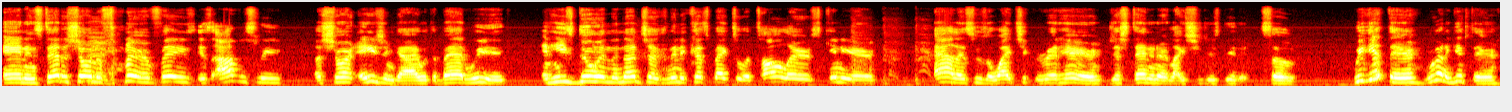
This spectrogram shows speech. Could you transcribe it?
and instead of showing the front hmm. of her face, it's obviously a short Asian guy with a bad wig, and he's doing the nunchucks, and then it cuts back to a taller, skinnier Alice, who's a white chick with red hair, just standing there like she just did it. So we get there. We're gonna get there,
